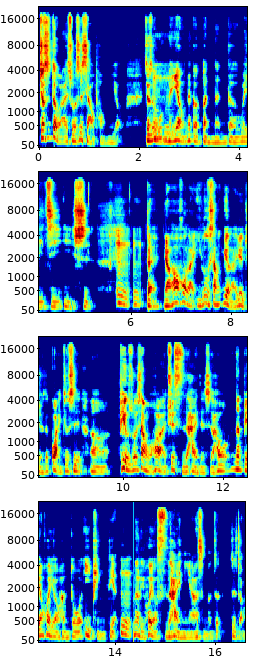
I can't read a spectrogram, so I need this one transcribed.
就是对我来说是小朋友，就是我没有那个本能的危机意识，嗯嗯，对，然后后来一路上越来越觉得怪，就是呃。譬如说，像我后来去死海的时候，那边会有很多艺品店，嗯，那里会有死海泥啊什么的这种。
